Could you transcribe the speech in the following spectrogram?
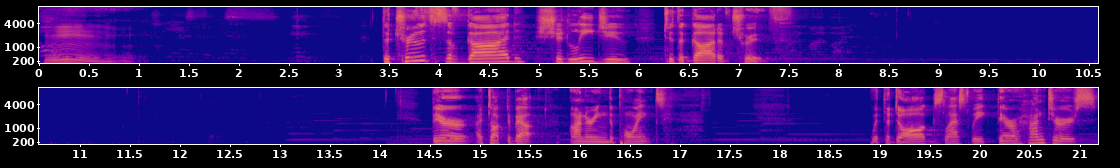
Hmm. The truths of God should lead you to the God of truth. There, I talked about honoring the point with the dogs last week. There are hunters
